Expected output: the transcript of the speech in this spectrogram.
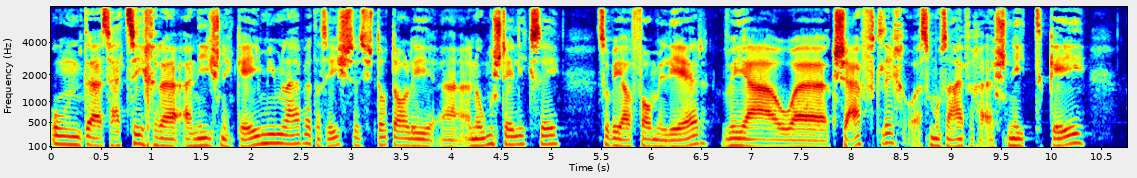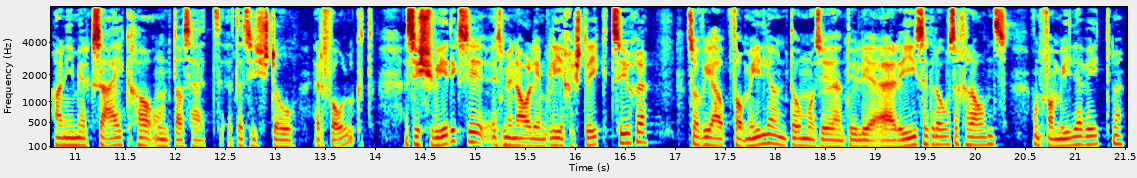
Und äh, es hat sicher einen Einschnitt gegeben in meinem Leben, das ist, das ist total äh, eine Umstellung gewesen so wie auch familiär, wie auch äh, geschäftlich. Es muss einfach einen Schnitt geben, habe ich mir gesagt, und das hat, das ist hier erfolgt. Es ist schwierig gewesen, es müssen alle im gleichen Strick ziehen, so wie auch die Familie, und da muss ich natürlich einen riesengroßen Kranz die Familie widmen,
